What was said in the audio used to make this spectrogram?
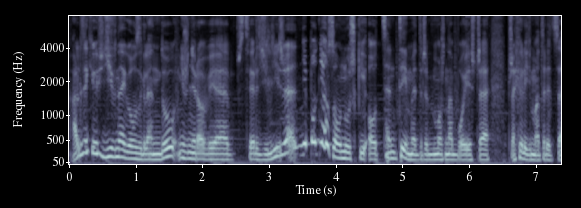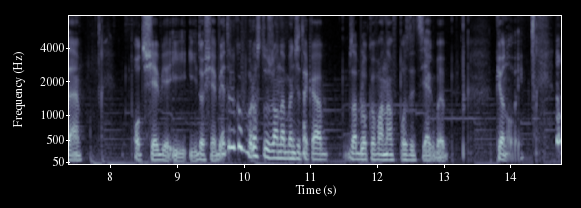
ale z jakiegoś dziwnego względu inżynierowie stwierdzili, że nie podniosą nóżki o centymetr, żeby można było jeszcze przechylić matrycę od siebie i, i do siebie, tylko po prostu, że ona będzie taka zablokowana w pozycji jakby pionowej. No,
